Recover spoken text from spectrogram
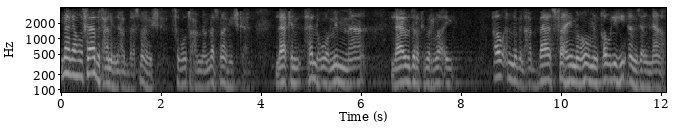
لا لا هو ثابت عن ابن عباس ما في شيء ثبوته عن ابن عباس ما في إشكال. لكن هل هو مما لا يدرك بالرأي أو أن ابن عباس فهمه من قوله أنزلناه؟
